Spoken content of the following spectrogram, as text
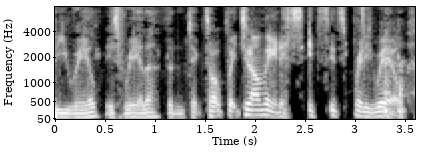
BeReal is realer than TikTok, but do you know what I mean? It's it's it's pretty real.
